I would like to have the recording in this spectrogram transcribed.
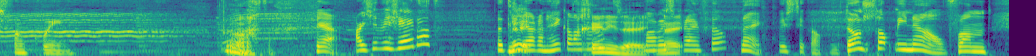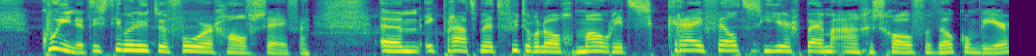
Van Queen. Prachtig. Ja, had je, wist jij dat? Dat hij Nee, daar een hekel aan geen had? idee, Maurits nee. Nee, wist ik ook niet. Don't Stop Me Now van Queen. Het is tien minuten voor half zeven. Ehm, ik praat met futuroloog Maurits Krijveld. Hier bij me aangeschoven. Welkom weer.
